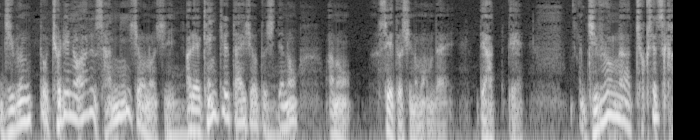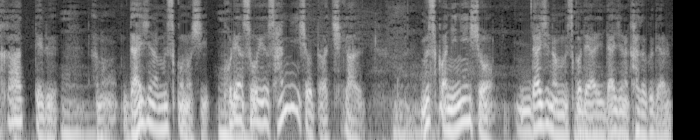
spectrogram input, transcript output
自分と距離のある三人称の死、うん、あるいは研究対象としてのあの生と死の問題であって自分が直接関わっている、うん、あの大事な息子の死これはそういう三人称とは違う、息子は二人称大事な息子であり大事な家族である。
